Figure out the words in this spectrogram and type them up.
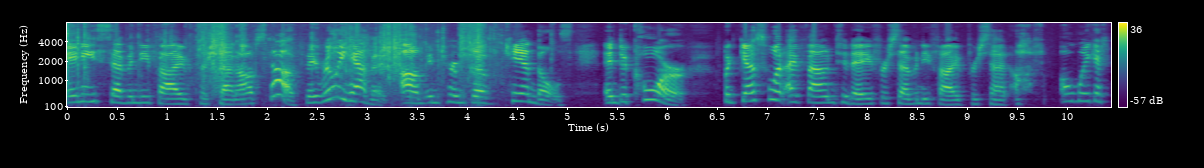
any 75% off stuff. They really haven't um, in terms of candles and decor. But guess what I found today for 75% off? Oh my gosh,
